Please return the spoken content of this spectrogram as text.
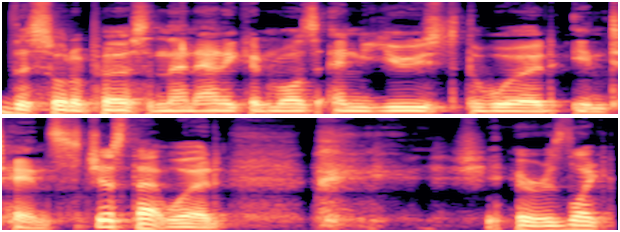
the sort of person that Anakin was and used the word intense. Just that word. Hera's like,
